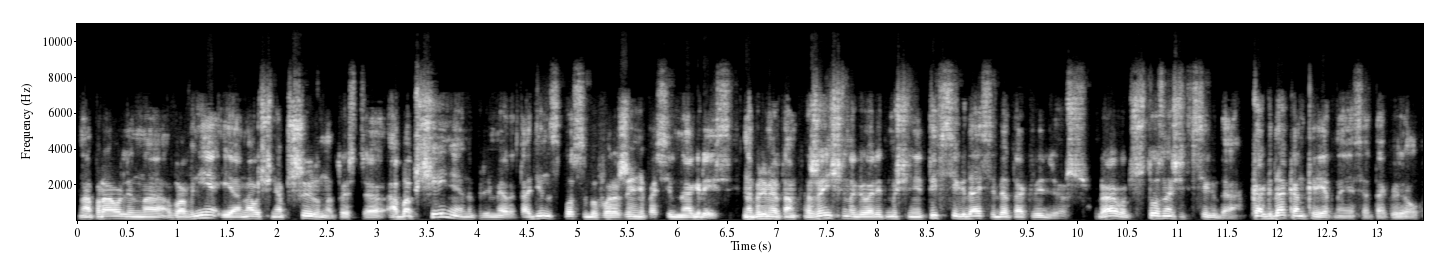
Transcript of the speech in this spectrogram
направлена вовне, и она очень обширна. То есть э, обобщение, например, это один из способов выражения пассивной агрессии. Например, там женщина говорит мужчине, ты всегда себя так ведешь. Да, вот что значит всегда? Когда конкретно я себя так вел?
